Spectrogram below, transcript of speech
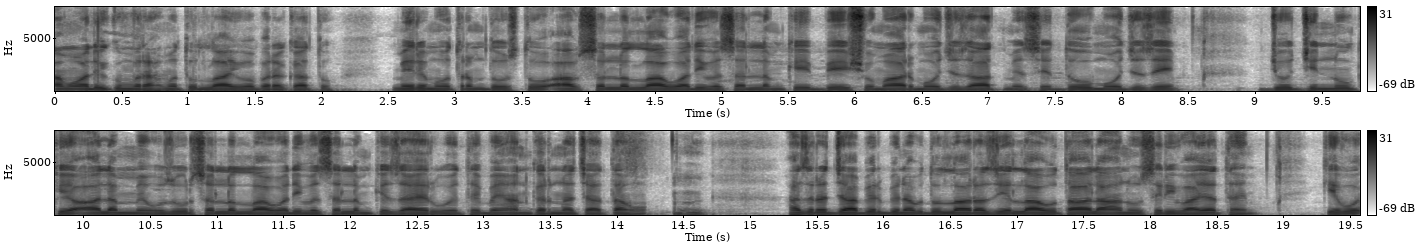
السلام علیکم ورحمۃ اللہ وبرکاتہ۔ میرے محترم دوستو، آپ صلی اللہ علیہ وسلم کے بے شمار معجزات میں سے دو معجزے جو جنوں کے عالم میں حضور صلی اللہ علیہ وسلم کے ظاہر ہوئے تھے، بیان کرنا چاہتا ہوں۔ حضرت جابر بن عبداللہ رضی اللہ تعالیٰ عنہ سے روایت ہے کہ وہ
